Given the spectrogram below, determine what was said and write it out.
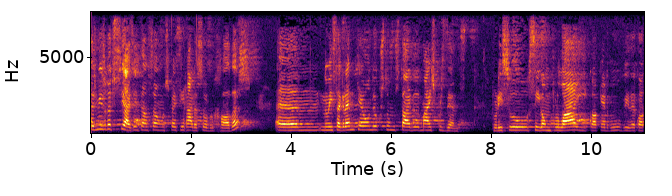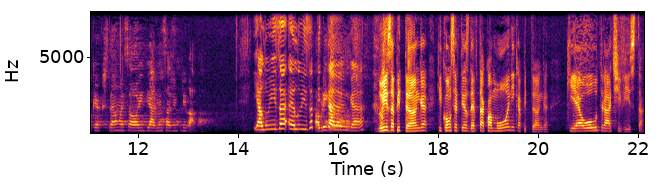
As minhas redes sociais, então, são Espécie Rara sobre Rodas, um, no Instagram, que é onde eu costumo estar mais presente. Por isso, sigam-me por lá e qualquer dúvida, qualquer questão, é só enviar mensagem privada. E a Luísa é Luísa Pitanga. Luísa Pitanga, que com certeza deve estar com a Mônica Pitanga, que é outra ativista,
